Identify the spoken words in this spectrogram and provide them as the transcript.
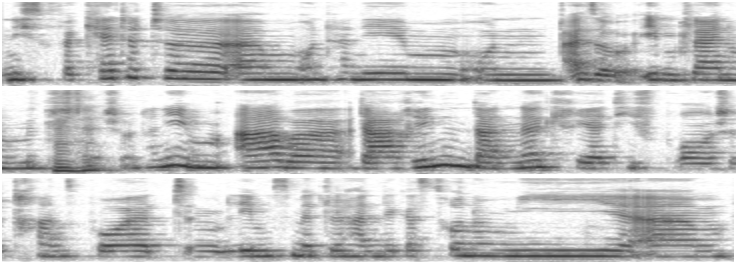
nicht so verkettete ähm, Unternehmen und also eben kleine und mittelständische mhm. Unternehmen, aber darin dann ne, Kreativbranche, Transport, ähm, Lebensmittelhandel, Gastronomie. Ähm,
